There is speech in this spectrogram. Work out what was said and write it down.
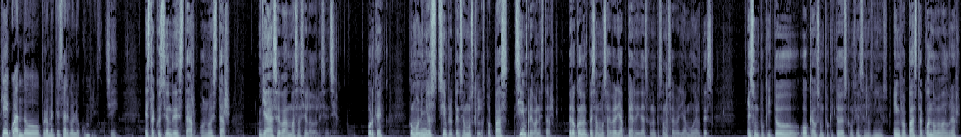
que cuando prometes algo lo cumples. Sí. Esta cuestión de estar o no estar ya se va más hacia la adolescencia. ¿Por qué? Como niños siempre pensamos que los papás siempre van a estar, pero cuando empezamos a ver ya pérdidas, cuando empezamos a ver ya muertes, es un poquito o causa un poquito de desconfianza en los niños. ¿Y mi papá hasta cuándo me va a durar?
